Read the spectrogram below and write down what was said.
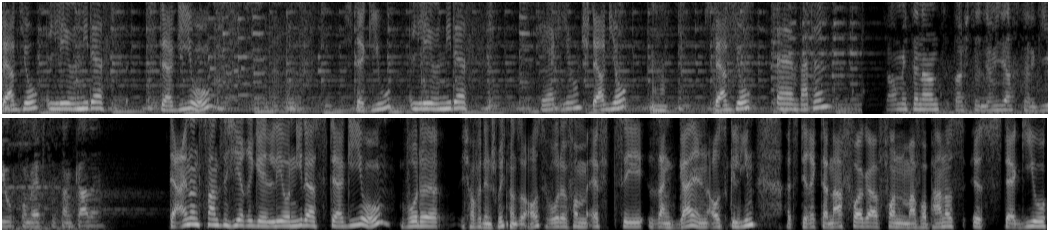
Stergio? Leonidas Stergio. Stergio? Leonidas Stergio. Stergio? Ja. Stergio? Äh, warte. Ciao miteinander, da ist der Leonidas Stergio vom FC St. Gallen. Der 21-jährige Leonidas Stergio wurde ich hoffe, den spricht man so aus, wurde vom FC St. Gallen ausgeliehen. Als direkter Nachfolger von Mavropanos ist der Gio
